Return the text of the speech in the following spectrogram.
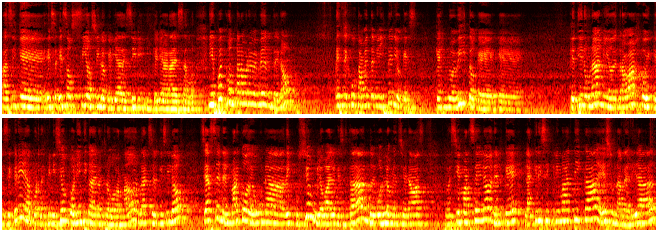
Así que eso sí o sí lo quería decir y, quería agradecerlo. Y después contar brevemente, ¿no? Este justamente ministerio que es, que es nuevito, que que tiene un año de trabajo y que se crea por definición política de nuestro gobernador, de Axel Kicillof, se hace en el marco de una discusión global que se está dando, y vos lo mencionabas recién Marcelo, en el que la crisis climática es una realidad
